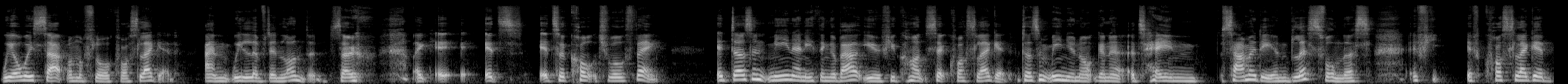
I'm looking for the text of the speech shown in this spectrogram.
We always sat on the floor cross legged and we lived in London. So, like, it, it's, it's a cultural thing. It doesn't mean anything about you if you can't sit cross legged. It doesn't mean you're not going to attain samadhi and blissfulness if if cross-legged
